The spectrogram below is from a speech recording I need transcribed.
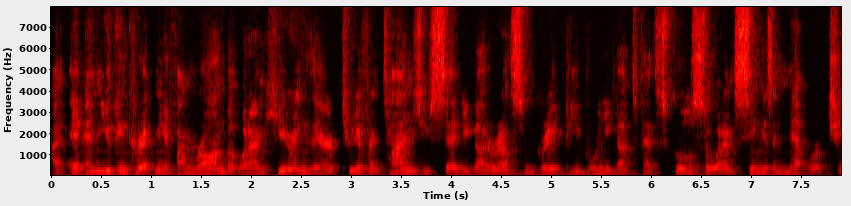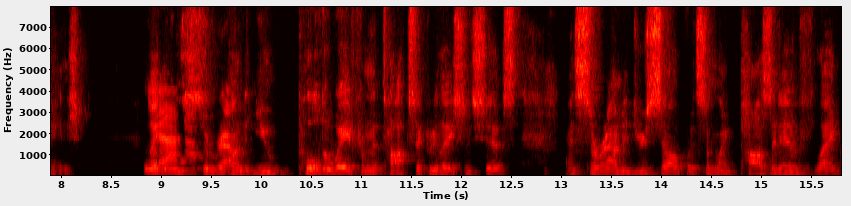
I, and, and, you can correct me if I'm wrong, but what I'm hearing there, two different times you said you got around some great people when you got to that school. So what I'm seeing is a network change. Like yeah. you surrounded, you pulled away from the toxic relationships and surrounded yourself with some like positive, like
